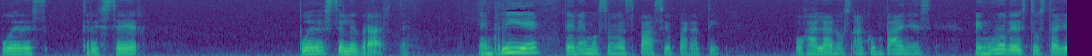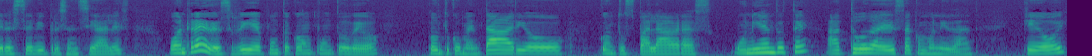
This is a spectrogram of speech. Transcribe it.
puedes crecer, puedes celebrarte. En RIE tenemos un espacio para ti. Ojalá nos acompañes en uno de estos talleres semipresenciales o en redes rie.com.do con tu comentario, con tus palabras, uniéndote a toda esa comunidad que hoy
